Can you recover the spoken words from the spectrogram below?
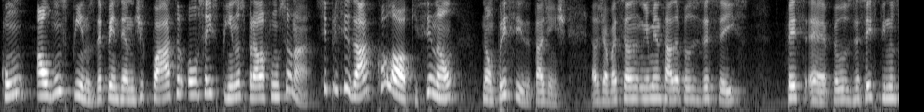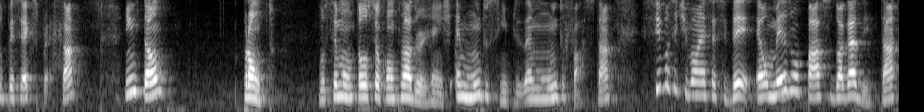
com alguns pinos, dependendo de quatro ou seis pinos para ela funcionar. Se precisar, coloque. Se não, não precisa, tá, gente? Ela já vai ser alimentada pelos 16, é, pelos 16 pinos do PC Express, tá? Então, pronto. Você montou o seu computador, gente. É muito simples, é muito fácil, tá? Se você tiver um SSD, é o mesmo passo do HD, tá?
